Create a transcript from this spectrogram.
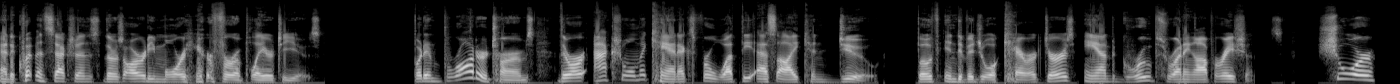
and equipment sections, there's already more here for a player to use. But in broader terms, there are actual mechanics for what the SI can do, both individual characters and groups running operations. Sure,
